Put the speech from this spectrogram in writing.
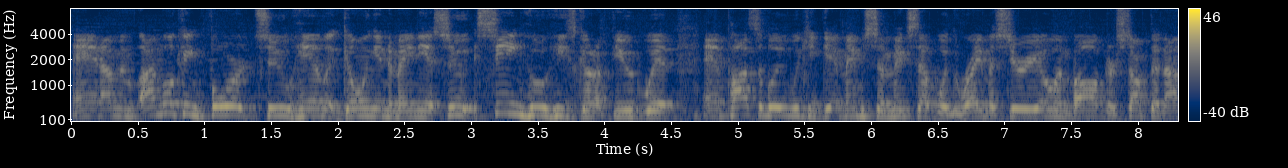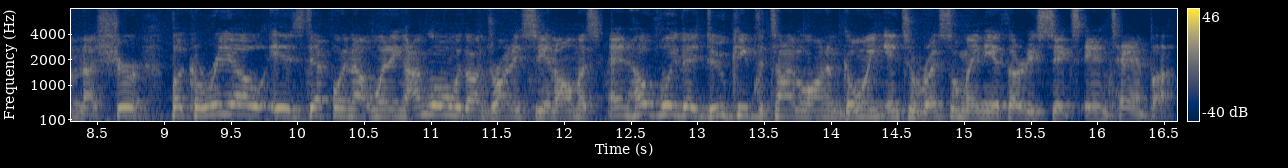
and I'm, I'm looking forward to him going into Mania, seeing who he's going to feud with, and possibly we could get maybe some mix-up with Rey Mysterio involved or something. I'm not sure, but Carrillo is definitely not winning. I'm going with Andrade Cien Almas, and hopefully they do keep the title on him going into WrestleMania 36 in Tampa.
